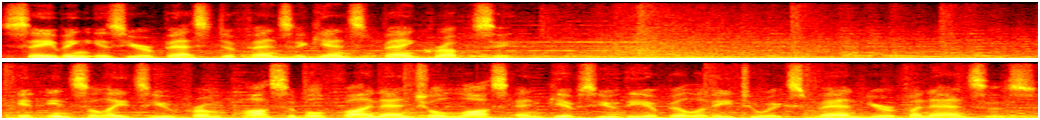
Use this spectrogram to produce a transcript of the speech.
Saving is your best defense against bankruptcy. It insulates you from possible financial loss and gives you the ability to expand your finances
